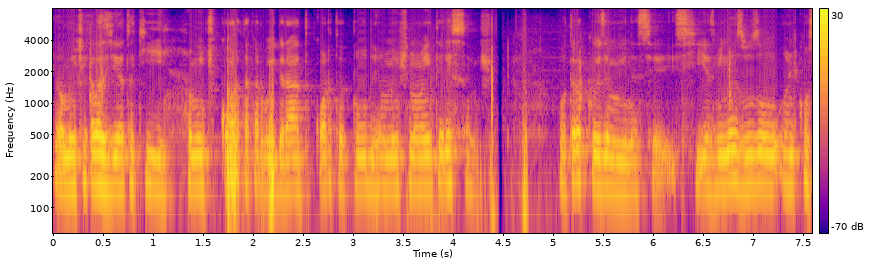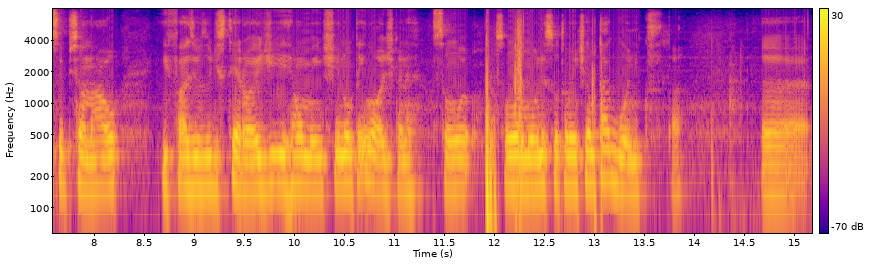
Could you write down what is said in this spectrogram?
realmente aquelas dietas que realmente corta carboidrato, corta tudo, realmente não é interessante. Outra coisa, meninas, se, se as meninas usam anticoncepcional e fazem uso de esteroide, realmente não tem lógica, né? São, são hormônios totalmente antagônicos, tá? Uh,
